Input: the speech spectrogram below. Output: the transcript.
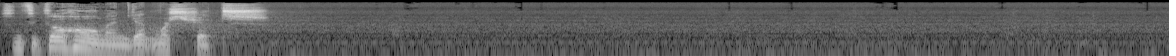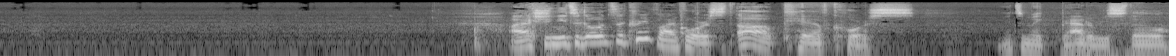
Since to go home and get more shit. I actually need to go into the creepvine forest. okay, of course. I need to make batteries though.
